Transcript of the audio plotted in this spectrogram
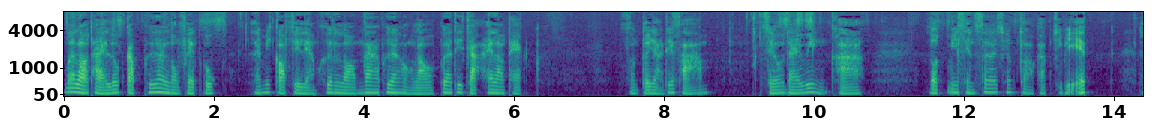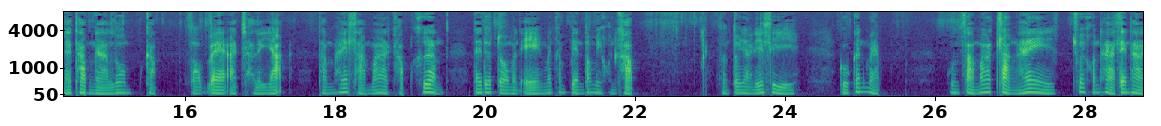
เมื่อเราถ่ายรูปกับเพื่อนลง Facebook และมีกรอบสี่เหลี่ยมขึ้นล้อมหน้าเพื่อนของเราเพื่อที่จะให้เราแท็ก ส่วนตัวอย่างที่ 3 Self Driving Car รถมีเซ็นเซอร์เชื่อมต่อกับ GPS และทำงานร่วม ซอฟต์แวร์อัจฉริยะทำให้สามารถขับเคลื่อนได้ด้วยตัวมันเองไม่จำเป็นต้องมีคนขับ ส่วนตัวอย่างที่ 4 Google Map คุณสามารถสั่งให้ช่วยค้นหาเส้นทาง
